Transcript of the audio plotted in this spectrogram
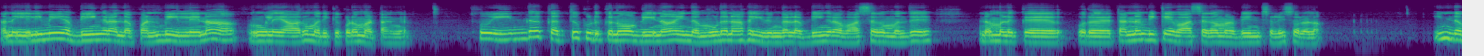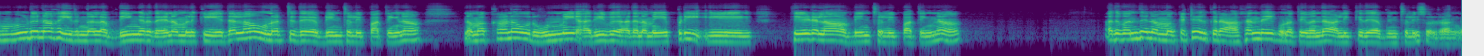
அந்த எளிமை அப்படிங்கிற அந்த பண்பு இல்லைன்னா, உங்களை யாரும் மதிக்க கூட மாட்டாங்க. ஸோ இந்த கத்து குடுக்கணும் அப்படின்னா, இந்த "மூடனாக இருங்கள்" அப்படிங்கிற வாசகம் வந்து நம்மளுக்கு ஒரு தன்னம்பிக்கை வாசகம் அப்படின்னு சொல்லி சொல்லலாம். இந்த "மூடனாக இருங்கள்" அப்படிங்கிறத நம்மளுக்கு எதெல்லாம் உணர்த்துது அப்படின்னு சொல்லி பார்த்தீங்கன்னா, நமக்கான ஒரு உண்மை அறிவு அதை நம்ம எப்படி தேடலாம் அப்படின்னு சொல்லி பார்த்தீங்கன்னா, அது வந்து நம்ம கிட்ட இருக்கிற அகந்தை குணத்தை வந்து அழிக்குது அப்படின்னு சொல்லி சொல்றாங்க.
